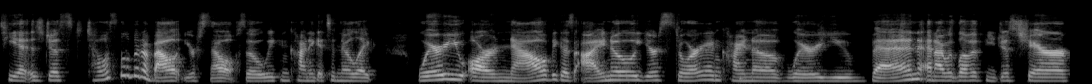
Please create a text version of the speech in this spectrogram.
Tia, is just tell us a little bit about yourself so we can kind of get to know like where you are now because I know your story and kind of where you've been. And I would love if you just share,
